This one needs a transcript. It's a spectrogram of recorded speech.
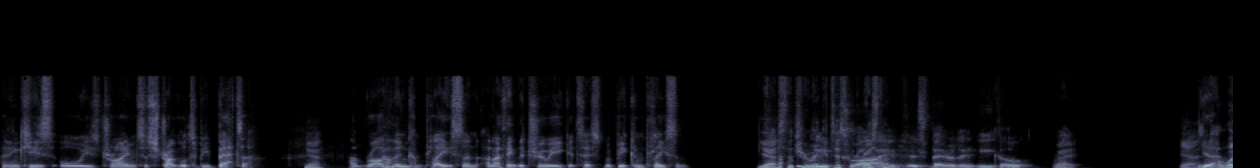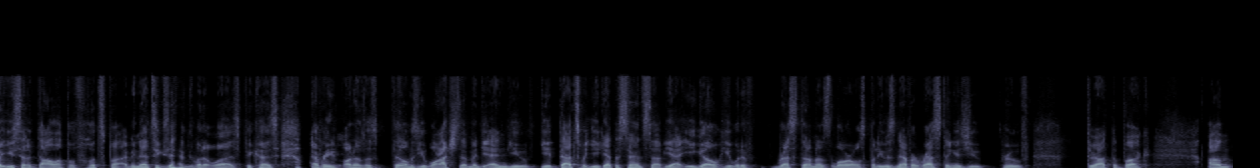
I think he's always trying to struggle to be better. Yeah. Um, rather than complacent. And I think the true egotist would be complacent. Yes, the true egotist drive is better than ego. Right. Yeah. Yeah. Or what you said, a dollop of chutzpah. I mean, that's exactly what it was because every one of those films, you watch them and, and you, you, that's what you get the sense of. Yeah. Ego, he would have rested on his laurels, but he was never resting, as you prove throughout the book. Um,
